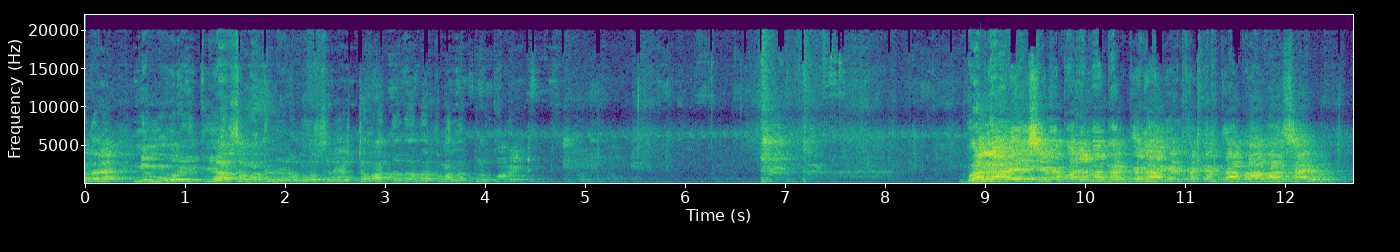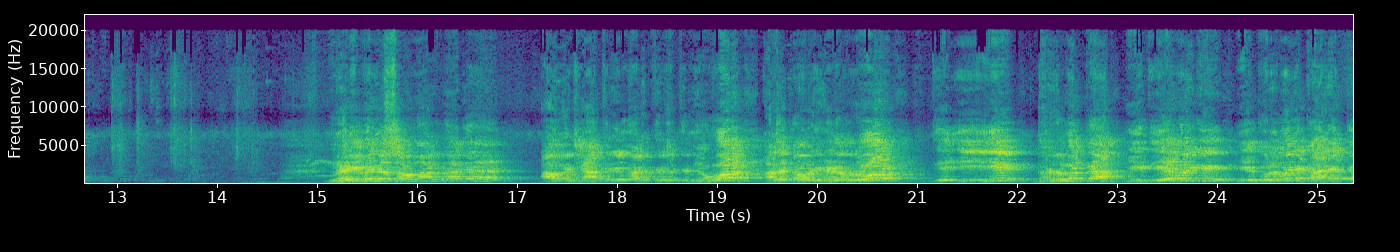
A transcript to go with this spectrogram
ಅಂದ್ರೆ ನಿಮ್ಮ ಊರ ಇತಿಹಾಸ ಮೊದಲು ಇರೋದು ಶ್ರೇಷ್ಠವಾದದ ಅಂತ ಮೊದಲು ತಿಳ್ಕೊಬೇಕು. ಗೊಲ್ಲಾಳೇಶನ ಪರಮ ಭಕ್ತನಾಗಿರ್ತಕ್ಕಂಥ ಬಾಬಾ ಸಾಹೇಬ್ ನಡುವಿನ ಸೋಮವಾರದಾಗ ಅವ್ರ ಜಾತ್ರೆ ಮಾಡ್ತಿರುತ್ತೆ ನೀವು. ಅದಕ್ಕೆ ಅವ್ರು ಹೇಳಿದ್ರು ಈ ಧರ್ಮಕ್ಕ, ಈ ದೇವರಿಗೆ, ಈ ಗುರುವಿನ ಕಾರ್ಯಕ್ಕ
